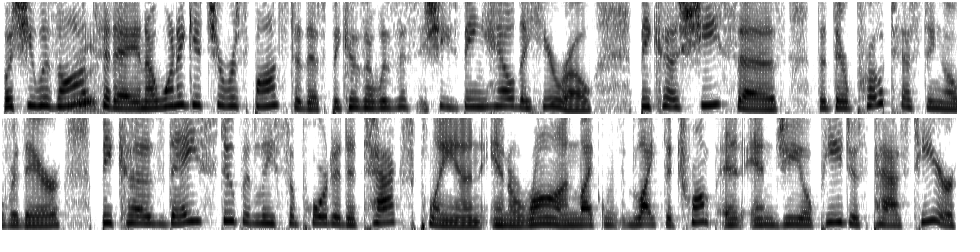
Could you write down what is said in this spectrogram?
but she was on Right. today, and I want to get your response to this because I was this, she's being hailed a hero because she says that they're protesting over there because they stupidly supported a tax plan in Iran like like the Trump and, and GOP just passed here,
